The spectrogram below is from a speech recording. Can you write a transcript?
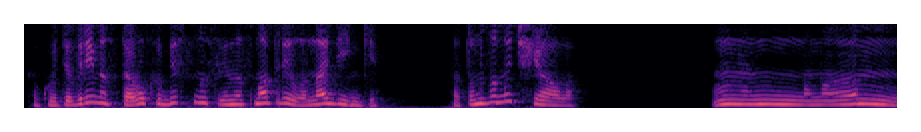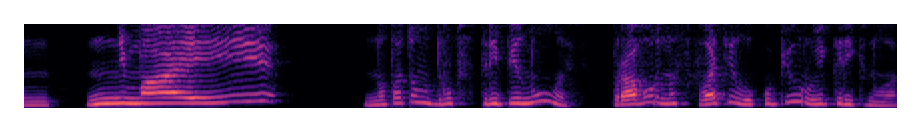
Какое-то время старуха бессмысленно смотрела на деньги, потом замычала. «М-м-м, «Не мои!» Но потом вдруг встрепенулась, проворно схватила купюру и крикнула.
